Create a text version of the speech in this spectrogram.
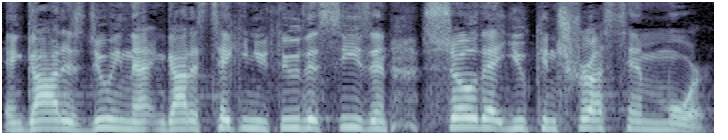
And God is doing that. And God is taking you through this season so that you can trust Him more.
